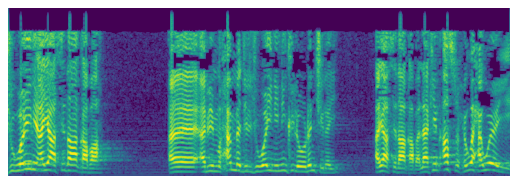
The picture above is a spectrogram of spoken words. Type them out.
juwayni ayaa sidaa qaba abi moxamed aljuwayni ninkii la odhan ayaa sidaa qaba. Laakiin asaxu waxa weeye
